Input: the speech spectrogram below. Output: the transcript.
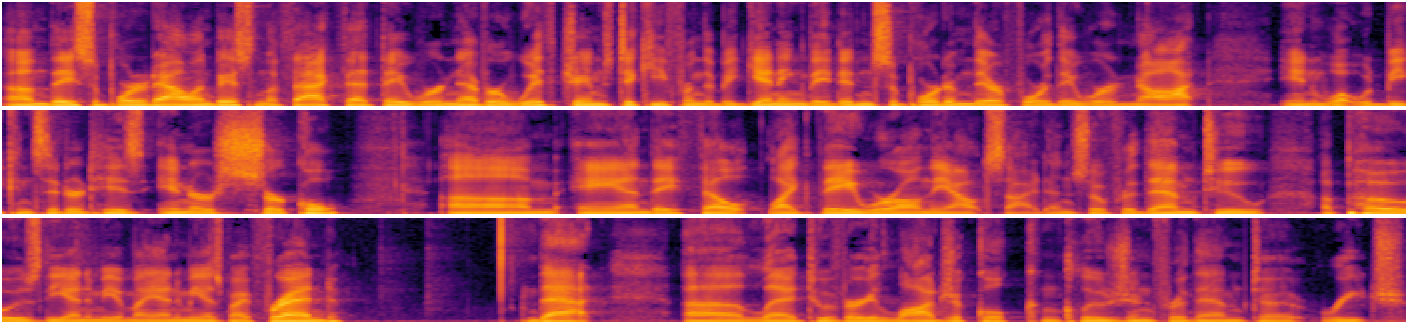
Um, they supported Allen based on the fact that they were never with James Dickey from the beginning. They didn't support him, therefore, they were not in what would be considered his inner circle. Um, and they felt like they were on the outside. And so for them to oppose the enemy of my enemy as my friend, that uh, led to a very logical conclusion for them to reach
